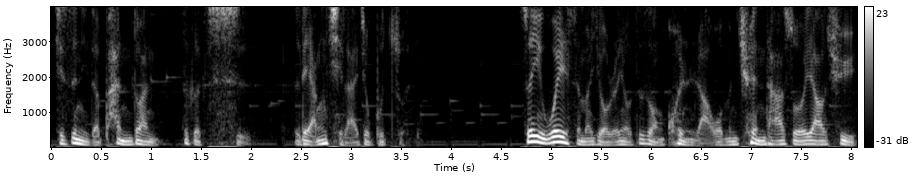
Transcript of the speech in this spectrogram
其实你的判断这个尺量起来就不准。所以，为什么有人有这种困扰？我们劝他说要去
